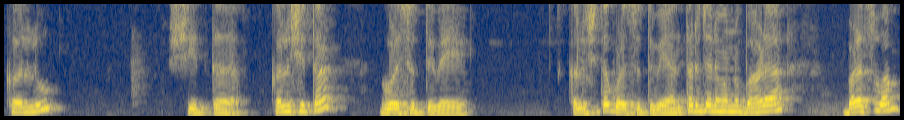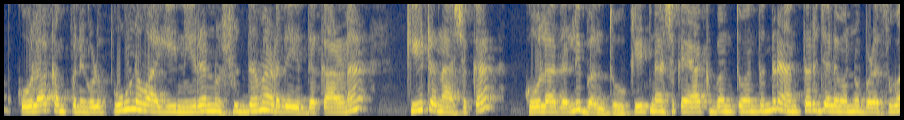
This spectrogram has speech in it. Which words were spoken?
ಕಲುಷಿತ, ಕಲುಷಿತಗೊಳಿಸುತ್ತಿವೆ. ಕಲುಷಿತಗೊಳಿಸುತ್ತಿವೆ. ಅಂತರ್ಜಲವನ್ನು ಬಹಳ ಬಳಸುವ ಕೋಲಾ ಕಂಪನಿಗಳು ಪೂರ್ಣವಾಗಿ ನೀರನ್ನು ಶುದ್ಧ ಮಾಡದೇ ಇದ್ದ ಕಾರಣ ಕೀಟನಾಶಕ ಕೋಲಾದಲ್ಲಿ ಬಂತು. ಕೀಟನಾಶಕ ಯಾಕೆ ಬಂತು ಅಂತಂದರೆ ಅಂತರ್ಜಲವನ್ನು ಬಳಸುವ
